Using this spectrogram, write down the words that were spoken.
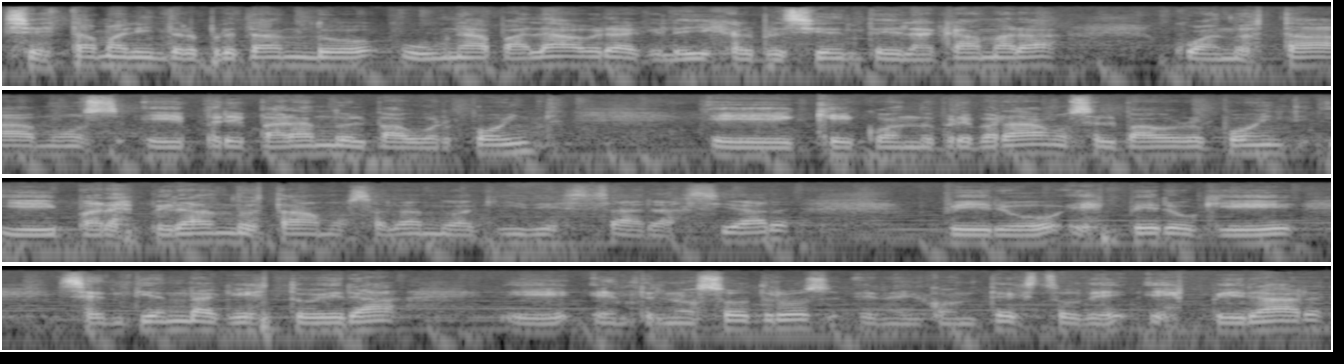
se está malinterpretando una palabra que le dije al presidente de la Cámara cuando estábamos eh, preparando el PowerPoint. Eh, que cuando preparábamos el PowerPoint y para esperando estábamos hablando aquí de zarasear, pero espero que se entienda que esto era entre nosotros en el contexto de esperar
